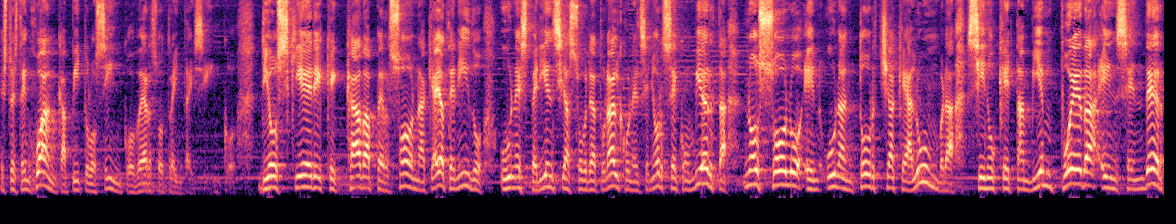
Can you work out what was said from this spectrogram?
Esto está en Juan capítulo 5, verso 35. Dios quiere que cada persona que haya tenido una experiencia sobrenatural con el Señor se convierta no solo en una antorcha que alumbra, sino que también pueda encender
